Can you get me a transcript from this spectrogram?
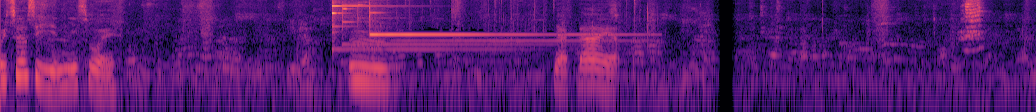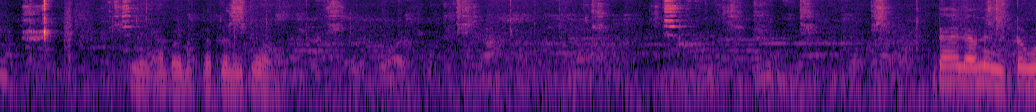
อุ้ยเสื้อสีนี้สวย อืม อยากได้อะ นี่เอาเบอร์ตัวนี้ตัวได้แล้วหนึ่งตัว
